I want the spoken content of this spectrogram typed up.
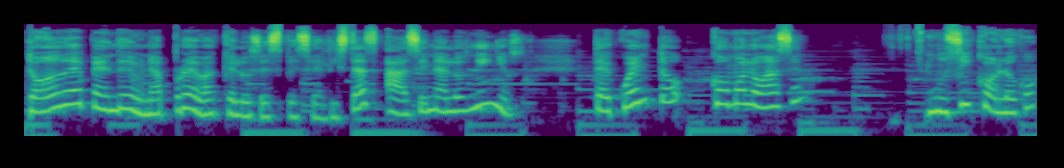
Todo depende de una prueba que los especialistas hacen a los niños. Te cuento cómo lo hacen. Un psicólogo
